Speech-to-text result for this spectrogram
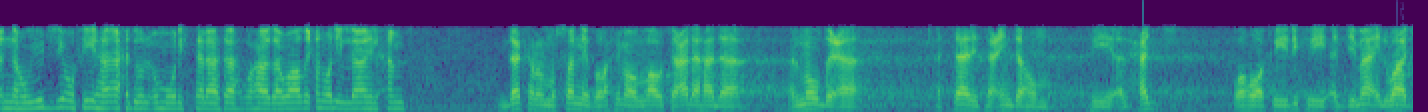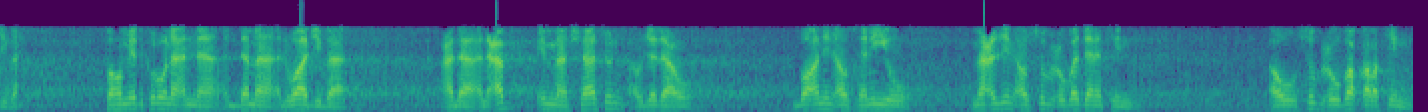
أنه يجزئ فيها أحد الأمور الثلاثة وهذا واضح ولله الحمد. ذكر المصنف رحمه الله تعالى هذا الموضع الثالث عندهم في الحج وهو في ذكر الدماء الواجبة. فهم يذكرون أن الدم الواجب على العبد إما شاة أو جذع ضأن أو ثني معز أو سبع بدنة أو سبع بقرة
